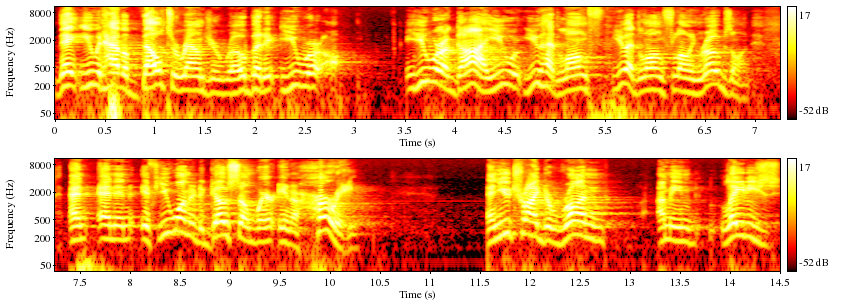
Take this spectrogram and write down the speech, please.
they, you would have a belt around your robe, but it, you, were, you were a guy, you, were, you, had long, you had long flowing robes on. And, and in, if you wanted to go somewhere in a hurry and you tried to run, I mean, ladies,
